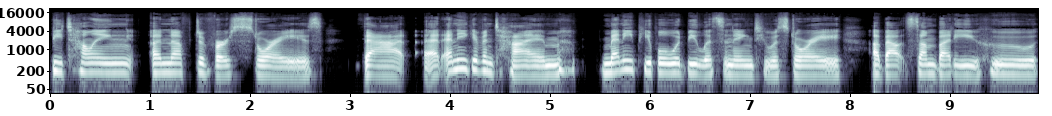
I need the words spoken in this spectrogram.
be telling enough diverse stories that at any given time, many people would be listening to a story about somebody who,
